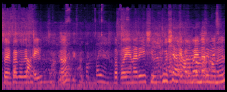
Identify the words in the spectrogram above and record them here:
स्वयंपाक वगैरे राहील. पप्पा येणारे शिव खुश आहे. पप्पा येणारे म्हणून.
